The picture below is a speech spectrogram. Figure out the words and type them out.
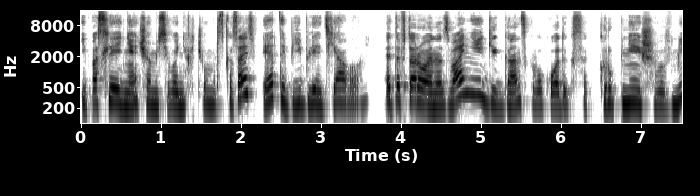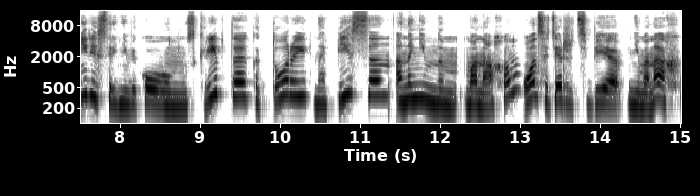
И последнее, о чем я сегодня хочу вам рассказать, это Библия дьявола. Это второе название гигантского кодекса, крупнейшего в мире средневекового манускрипта, который написан анонимным монахом. Он содержит в себе не монах,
